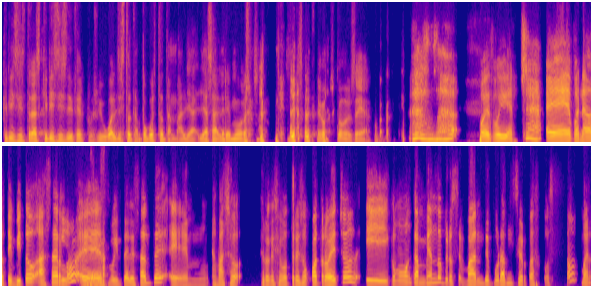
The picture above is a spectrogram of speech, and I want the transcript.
crisis tras crisis, dices, pues igual esto tampoco está tan mal, ya, ya saldremos, ya saldremos como sea. Pues muy bien. Eh, pues nada, te invito a hacerlo, eh, es muy interesante. Eh, además, yo creo que llevo tres o cuatro hechos y cómo van cambiando, pero se van depurando ciertas cosas, ¿no? Bueno,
